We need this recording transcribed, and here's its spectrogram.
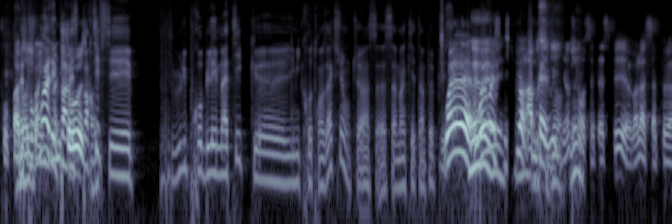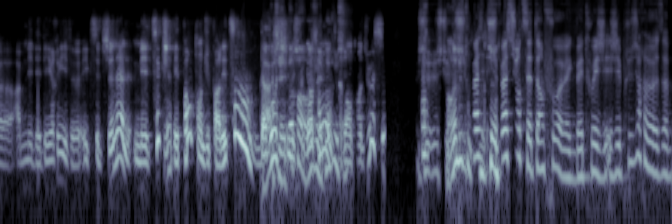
trouve pas Ah que ce pour moi, les paris chose. sportifs, c'est plus problématique que les microtransactions. Tu vois, ça, ça m'inquiète un peu plus. Ouais, Ouais, ouais, ouais, c'est sûr. Après, oui, bien, sûr, cet aspect, euh, voilà, ça peut euh, amener des dérives euh, exceptionnelles. Mais tu sais que j'avais pas entendu parler de ça. Hein. D'abord, j'avais je j'avais aussi. entendu aussi. Je, je, je du suis pas, je suis pas sûr de cette info avec Betway. J'ai plusieurs euh, abonnés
